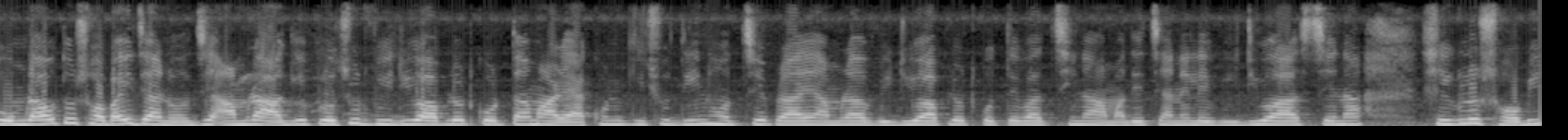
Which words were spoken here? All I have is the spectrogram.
তোমরাও তো সবাই জানো যে আমরা আগে প্রচুর ভিডিও আপলোড করতাম আর এখন কিছু দিন হচ্ছে প্রায় আমরা ভিডিও আপলোড করতে পারছি না, আমাদের চ্যানেলে ভিডিও আসছে না। সেগুলো সবই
